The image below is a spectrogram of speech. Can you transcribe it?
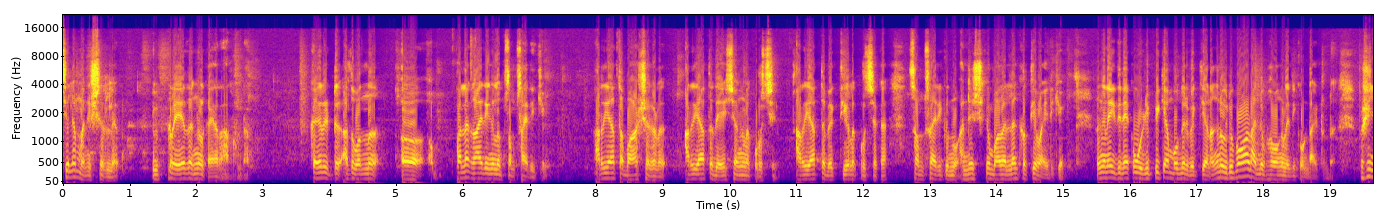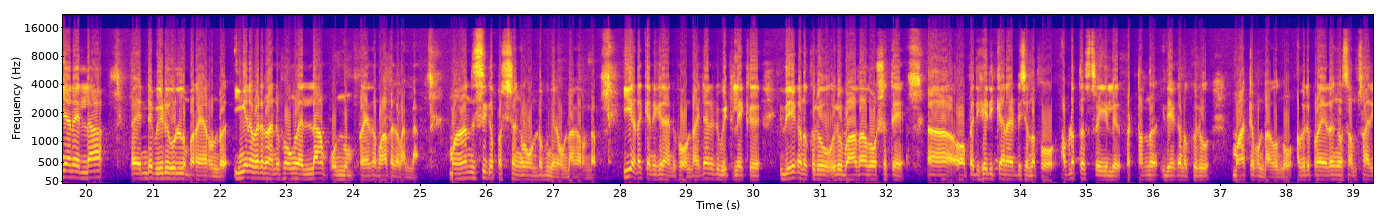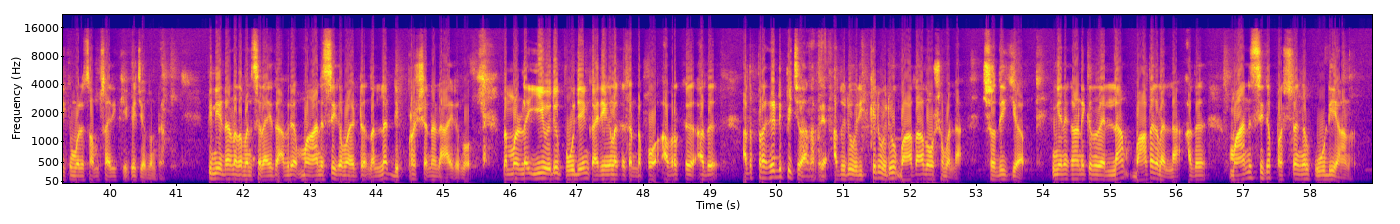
ചില മനുഷ്യരിൽ പ്രേതങ്ങൾ കയറാറുണ്ട്. കയറിയിട്ട് അത് വന്ന് പല കാര്യങ്ങളും സംസാരിക്കും. അറിയാത്ത ഭാഷകൾ അറിയാത്ത ദേശങ്ങളെക്കുറിച്ച് അറിയാത്ത വ്യക്തികളെക്കുറിച്ചൊക്കെ സംസാരിക്കുന്നു അന്വേഷിക്കുമ്പോൾ അതെല്ലാം കൃത്യമായിരിക്കും. അങ്ങനെ ഇതിനെയൊക്കെ ഒഴിപ്പിക്കാൻ പോകുന്ന ഒരു വ്യക്തിയാണ്. അങ്ങനെ ഒരുപാട് അനുഭവങ്ങൾ എനിക്കുണ്ടായിട്ടുണ്ട്. പക്ഷേ ഞാൻ എല്ലാ എന്റെ വീടുകളിലും പറയാറുണ്ട് ഇങ്ങനെ വരുന്ന അനുഭവങ്ങളെല്ലാം ഒന്നും പ്രേതബാധകളല്ല. മാനസിക പ്രശ്നങ്ങൾ കൊണ്ടും ഇങ്ങനെ ഉണ്ടാകാറുണ്ട്. ഈ ഇടയ്ക്ക് എനിക്കൊരു അനുഭവം ഉണ്ടായി. ഞാനൊരു വീട്ടിലേക്ക് ഇതേ കണക്കൊരു ഒരു ബാധാദോഷത്തെ പരിഹരിക്കാനായിട്ട് ചെന്നപ്പോൾ അവിടുത്തെ സ്ത്രീയിൽ പെട്ടെന്ന് ഇതേ കണക്കൊരു മാറ്റമുണ്ടാകുന്നു. അവർ പ്രേതങ്ങൾ സംസാരിക്കുമ്പോൾ സംസാരിക്കുകയൊക്കെ ചെയ്യുന്നുണ്ട്. പിന്നീടാണ് അത് മനസ്സിലായത്. അവർ മാനസികമായിട്ട് നല്ല ഡിപ്രഷനിലായിരുന്നു. നമ്മളുടെ ഈ ഒരു പൂജയും കാര്യങ്ങളൊക്കെ കണ്ടപ്പോൾ അവർക്ക് അത് അത് പ്രകടിപ്പിച്ചതാണ് അവർ അതൊരു ഒരിക്കലും ഒരു ബാധാദോഷമല്ല. ശ്രദ്ധിക്കുക. ഇങ്ങനെ കാണിക്കുന്നതെല്ലാം ബാധകളല്ല. അത് മാനസിക പ്രശ്നങ്ങൾ കൂടിയാണ്.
